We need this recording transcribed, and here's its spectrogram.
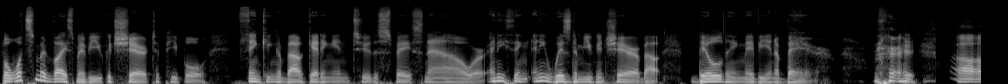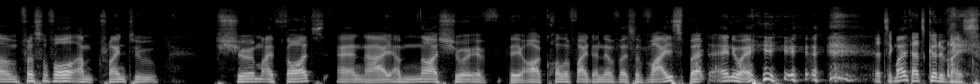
But what's some advice maybe you could share to people thinking about getting into the space now, or anything, any wisdom you can share about building maybe in a bear? Right. Um, first of all, I'm trying to share my thoughts, and I am not sure if they are qualified enough as advice. But anyway, that's a, my, that's good advice.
